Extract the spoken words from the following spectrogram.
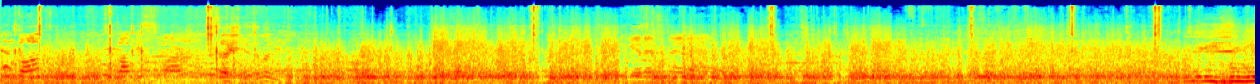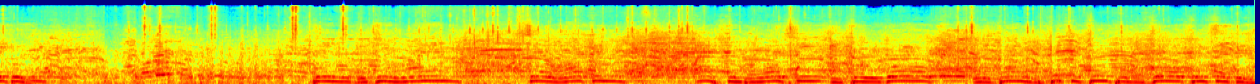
Hold on. Hold smart. Again, that's that, uh, Ladies from Lakeland. Team of Regina Ryan, Sarah Larkin, Ashton Boyarski, and Tori Doyle with a time of 52.03 seconds.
